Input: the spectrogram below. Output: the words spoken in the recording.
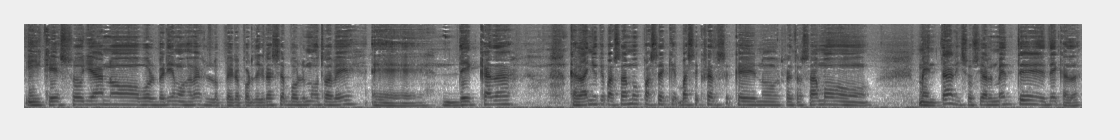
y que eso ya no volveríamos a verlo, pero por desgracia volvemos otra vez eh, décadas, cada año que pasamos va a, ser que, nos retrasamos mental y socialmente décadas.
